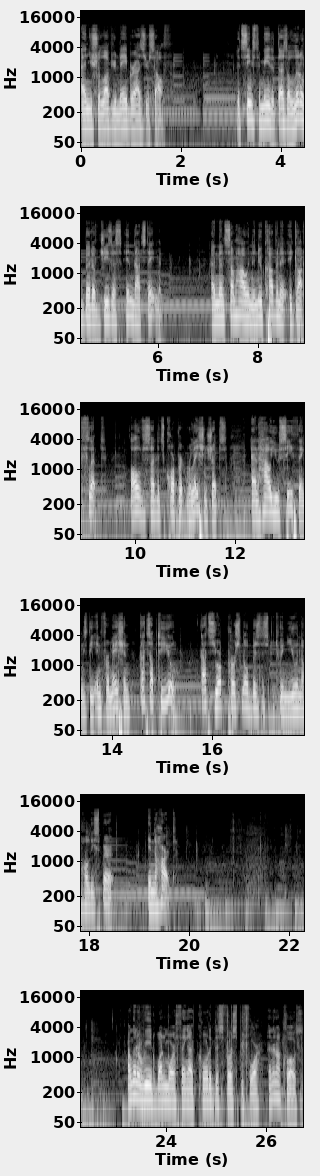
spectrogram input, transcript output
and you shall love your neighbor as yourself. It seems to me that there's a little bit of Jesus in that statement. And then somehow in the new covenant, it got flipped all of a sudden it's corporate relationships and how you see things, the information, that's up to you. That's your personal business between you and the Holy Spirit in the heart. I'm going to read one more thing. I've quoted this verse before, and then I'll close.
